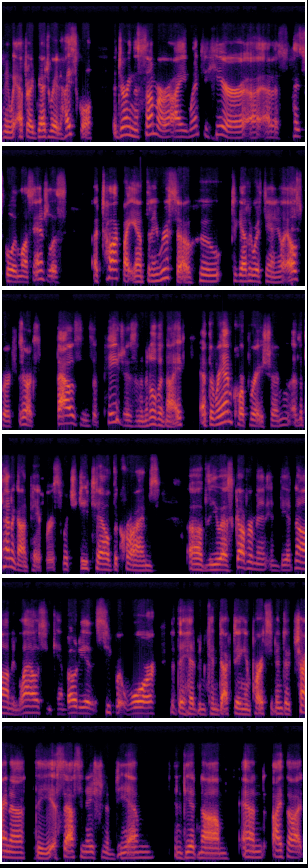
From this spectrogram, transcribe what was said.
I mean, after I graduated high school, during the summer, I went to hear uh, at a high school in Los Angeles a talk by Anthony Russo, who, together with Daniel Ellsberg, Xerox thousands of pages in the middle of the night at the RAND Corporation, uh, the Pentagon Papers, which detailed the crimes of the US government in Vietnam, in Laos, in Cambodia, the secret war that they had been conducting in parts of Indochina, the assassination of Diem in Vietnam. And I thought,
